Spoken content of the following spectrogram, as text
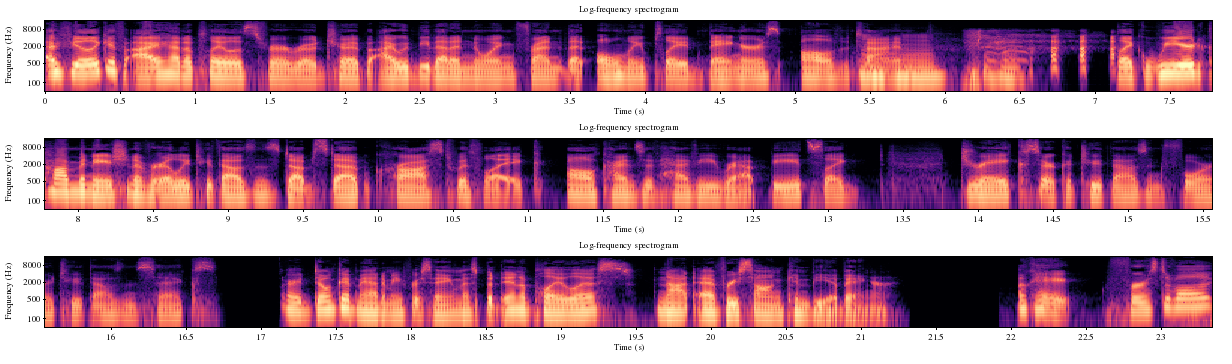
I feel like if I had a playlist for a road trip, I would be that annoying friend that only played bangers all of the time. Mm-hmm. Mm-hmm. like weird combination of early 2000s dubstep crossed with like all kinds of heavy rap beats like Drake circa 2004, 2006. All right, don't get mad at me for saying this, but in a playlist, not every song can be a banger. Okay, First of all,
